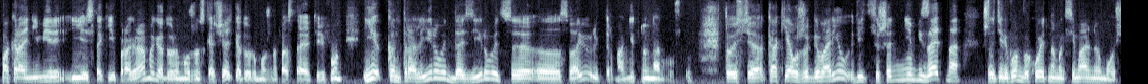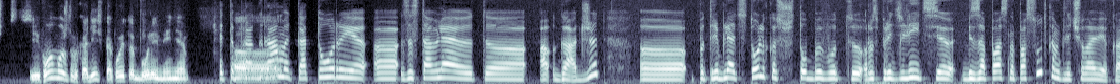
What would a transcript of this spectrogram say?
по крайней мере, есть такие программы, которые можно скачать, которые можно поставить в телефон и контролировать, дозировать э, свою электромагнитную нагрузку. То есть, как я уже говорил, ведь совершенно не обязательно, что телефон выходит на максимальную мощность. Телефон может выходить в какой-то более-менее это программы, которые э, заставляют э, гаджет Э, потреблять столько, чтобы вот распределить безопасно по суткам для человека?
